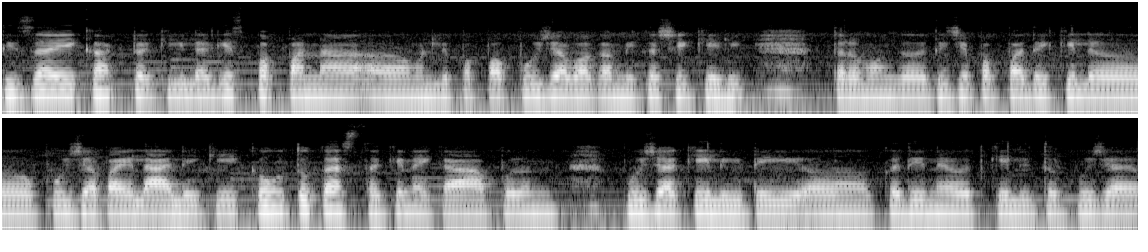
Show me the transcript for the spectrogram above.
तिचा एक हट्ट की लगेच पप्पांना म्हणले पप्पा पूजा बघा मी कशी केली. तर मग तिचे पप्पा देखील पूजा पाहायला आले की कौतुक असतं की नाही का आपण पूजा केली ते कधी नैवत केली तर पूजा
